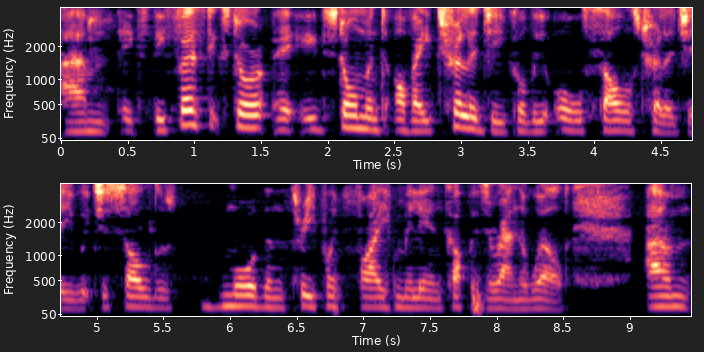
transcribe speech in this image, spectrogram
Um, it's the first extor- installment of a trilogy called the All Souls trilogy, which has sold more than 3.5 million copies around the world. Um,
